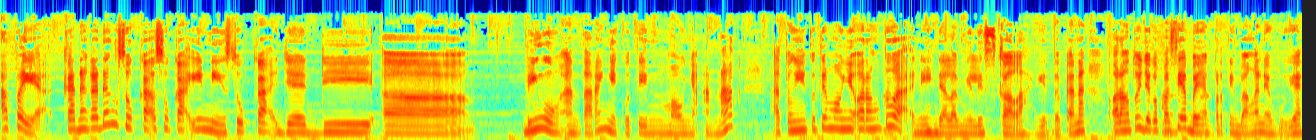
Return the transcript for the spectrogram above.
apa ya? Kadang-kadang suka suka ini suka jadi eh, bingung antara ngikutin maunya anak atau ngikutin maunya orang tua nih dalam milih sekolah gitu. Karena orang tua juga pasti ya banyak pertimbangan ya bu ya.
